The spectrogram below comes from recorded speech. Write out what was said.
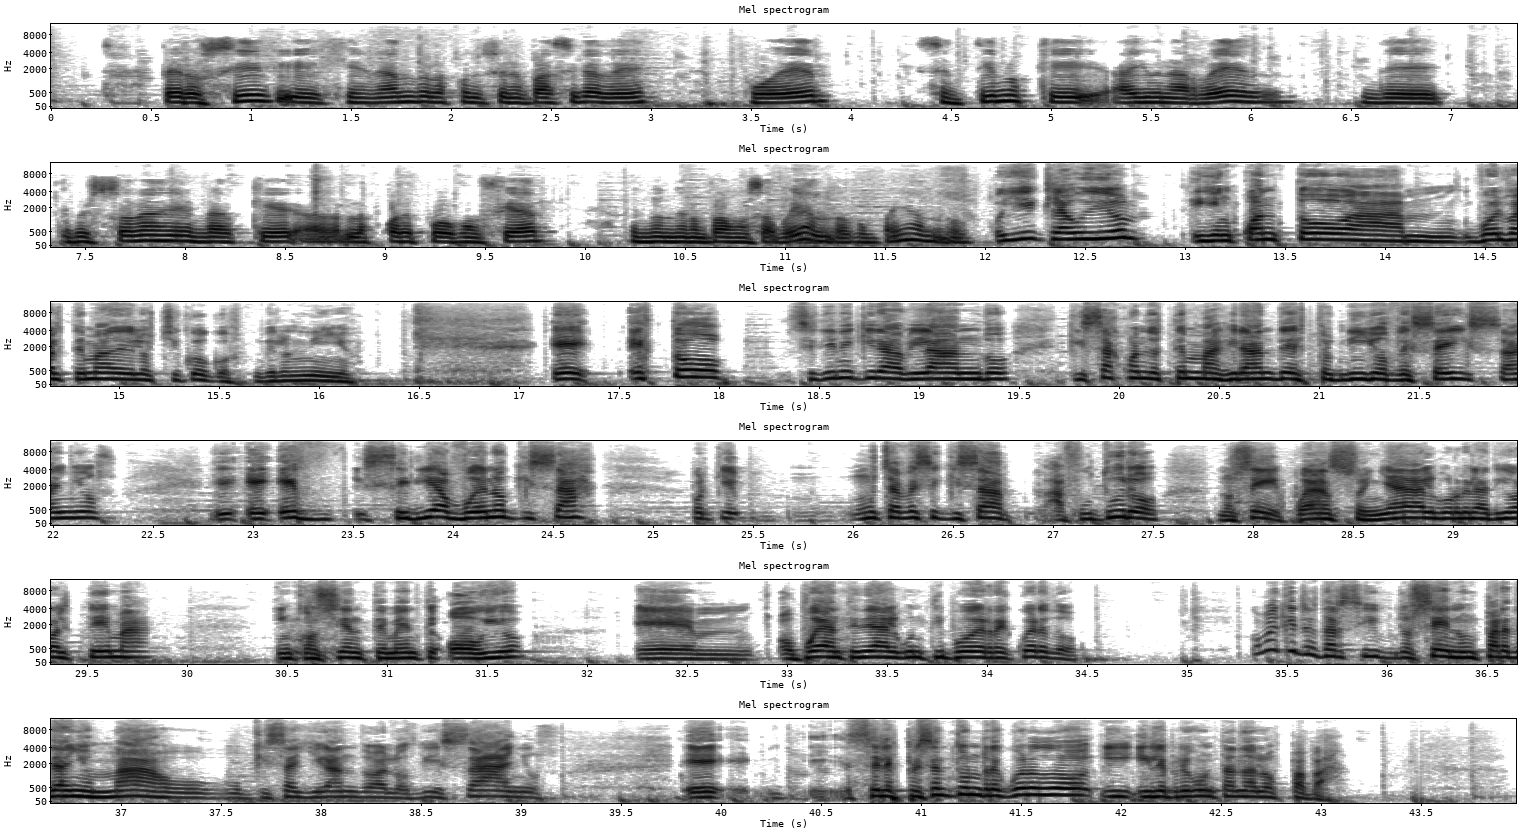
pero sí eh, generando las condiciones básicas de poder sentirnos que hay una red de, personas en las que a las cuales puedo confiar, en donde nos vamos apoyando, acompañando. Oye, Claudio, y en cuanto a mm, vuelvo al tema de los chicocos, de los niños. Eh, esto se tiene que ir hablando, quizás cuando estén más grandes estos niños de 6 años, eh, sería bueno quizás porque muchas veces quizás a futuro, no sé, puedan soñar algo relativo al tema inconscientemente, obvio, em, o puedan tener algún tipo de recuerdo. ¿Cómo hay que tratar si, no sé, en un par de años más, o, quizás llegando a los 10 años, eh, eh, se les presenta un recuerdo y, le preguntan a los papás?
